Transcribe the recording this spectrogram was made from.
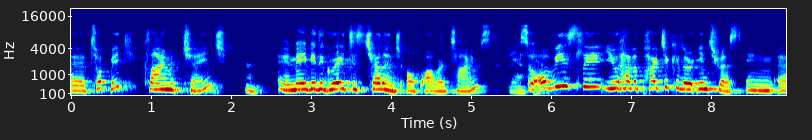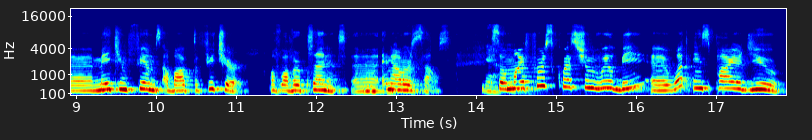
uh, topic, climate change, mm -hmm. maybe the greatest challenge of our times. Yeah. So obviously you have a particular interest in uh, making films about the future of our planet uh, mm -hmm. and ourselves. Yeah. So my first question will be, uh, what inspired you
